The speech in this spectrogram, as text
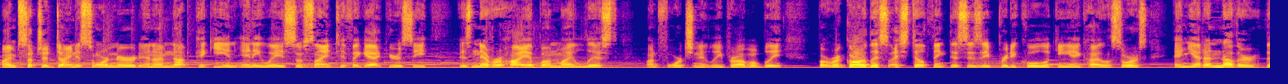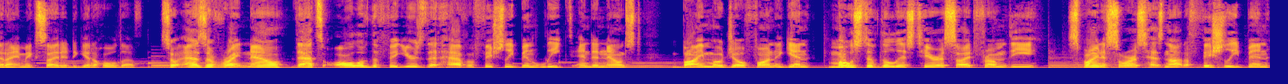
I'm such a dinosaur nerd and I'm not picky in any way, so scientific accuracy is never high up on my list, unfortunately, probably. But regardless, I still think this is a pretty cool looking Ankylosaurus, and yet another that I am excited to get a hold of. So as of right now, that's all of the figures that have officially been leaked and announced by Mojo Fun. Again, most of the list here, aside from the Spinosaurus, has not officially been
